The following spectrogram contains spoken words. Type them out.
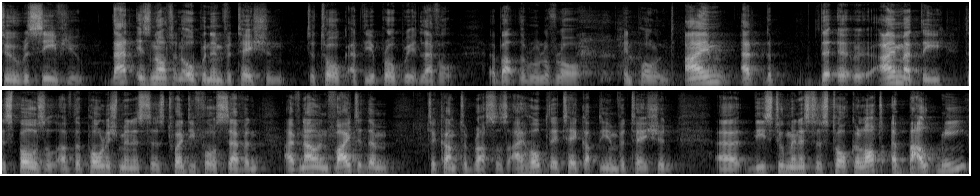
to receive you. That is not an open invitation to talk at the appropriate level about the rule of law in Poland. I'm at the, the, uh, I'm at the disposal of the Polish ministers 24-7. I've now invited them to come to Brussels. I hope they take up the invitation. Uh, these two ministers talk a lot about me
